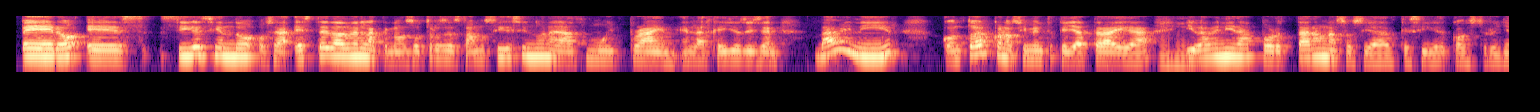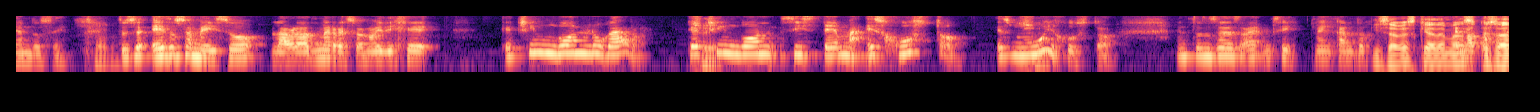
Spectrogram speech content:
Pero es, sigue siendo, o sea, esta edad en la que nosotros estamos sigue siendo una edad muy prime, en la que ellos dicen, va a venir con todo el conocimiento que ya traiga y va a venir a aportar a una sociedad que sigue construyéndose. Claro. Entonces, eso se me hizo, la verdad me resonó y dije, qué chingón lugar, qué Sí. chingón sistema, es justo, es muy justo. Entonces, ay, sí, me encantó. Y sabes que además, o sea,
